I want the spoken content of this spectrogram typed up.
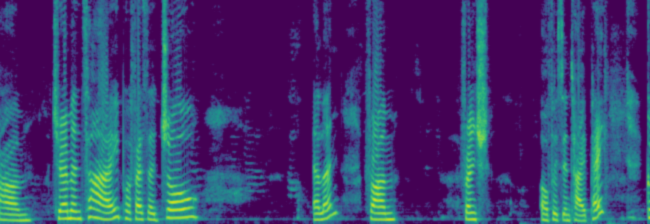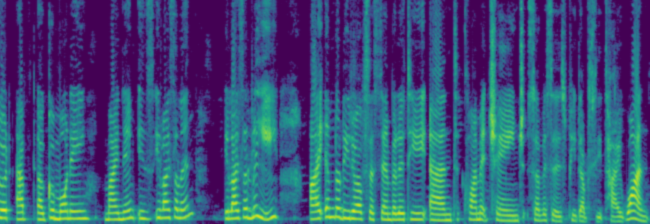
um, Chairman Tsai, Professor Zhou, Ellen from French office in Taipei. Good, uh, good morning. My name is Eliza Lin. Eliza Lee. I am the leader of Sustainability and Climate Change Services, PwC Taiwan.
